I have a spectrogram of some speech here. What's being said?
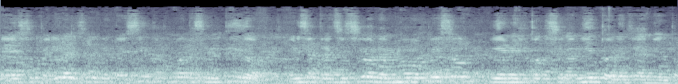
que es superior al 135? ¿Cómo te has sentido en esa transición a un nuevo peso y en el condicionamiento del entrenamiento?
